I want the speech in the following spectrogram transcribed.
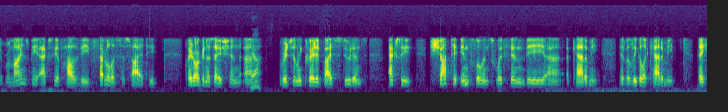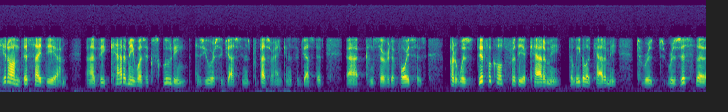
It reminds me actually of how the Federalist Society, great organization, uh, yeah. originally created by students, actually shot to influence within the uh, academy, the legal academy. They hit on this idea uh, the academy was excluding, as you were suggesting, as Professor Hankin has suggested, uh, conservative voices. But it was difficult for the academy, the legal academy, to re- resist the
